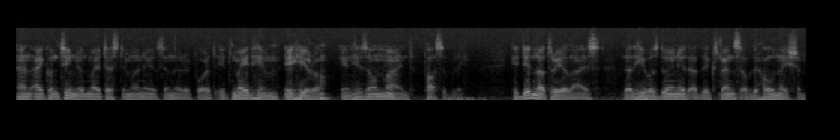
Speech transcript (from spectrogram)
And I continued my testimony. It's in the report. It made him a hero in his own mind, possibly. He did not realize that he was doing it at the expense of the whole nation.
